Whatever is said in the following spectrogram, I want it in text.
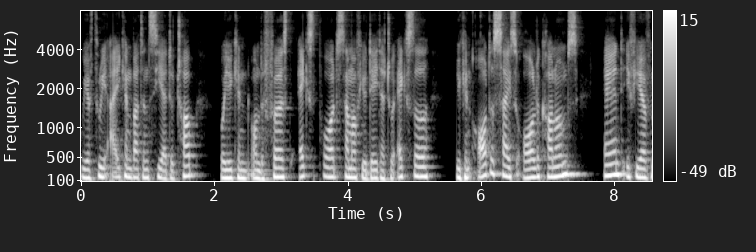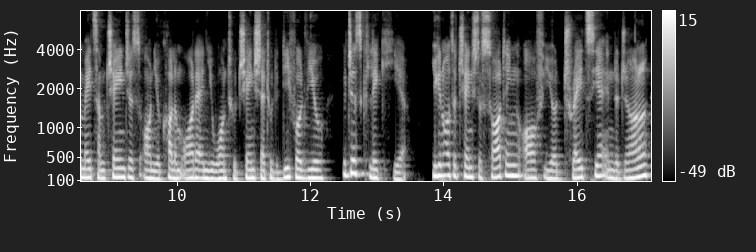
We have three icon buttons here at the top where you can on the first export some of your data to Excel. You can auto size all the columns. And if you have made some changes on your column order and you want to change that to the default view, you just click here. You can also change the sorting of your trades here in the journal.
